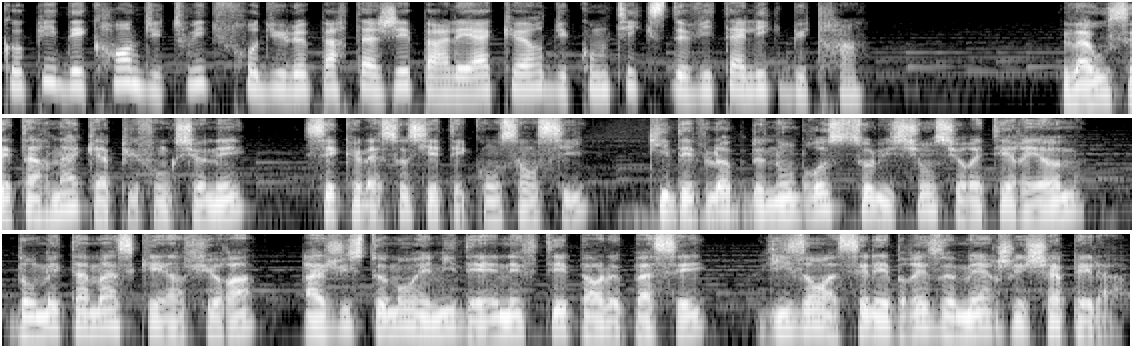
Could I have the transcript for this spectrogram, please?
Copie d'écran du tweet frauduleux partagé par les hackers du compte X de Vitalik Butrin. Là où cette arnaque a pu fonctionner, c'est que la société Consensi, qui développe de nombreuses solutions sur Ethereum, dont Metamask et Infura, a justement émis des NFT par le passé, visant à célébrer The Merge et Chapella.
